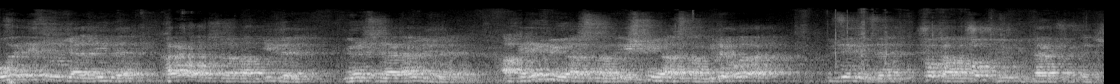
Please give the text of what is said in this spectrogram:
o hedef yılı geldiğinde karar alıcılardan biri birileri, yöneticilerden birileri, akademi dünyasından ve iş dünyasından birileri olarak üzerimize çok ama çok büyük yükler düşmektedir.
